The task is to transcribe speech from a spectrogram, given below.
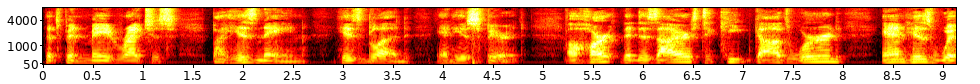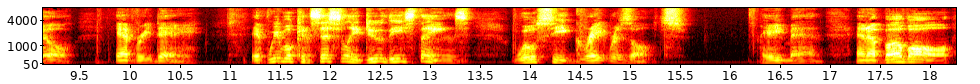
that's been made righteous by his name, his blood, and his spirit. A heart that desires to keep God's word and his will every day. If we will consistently do these things, we'll see great results. Amen. And above all,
